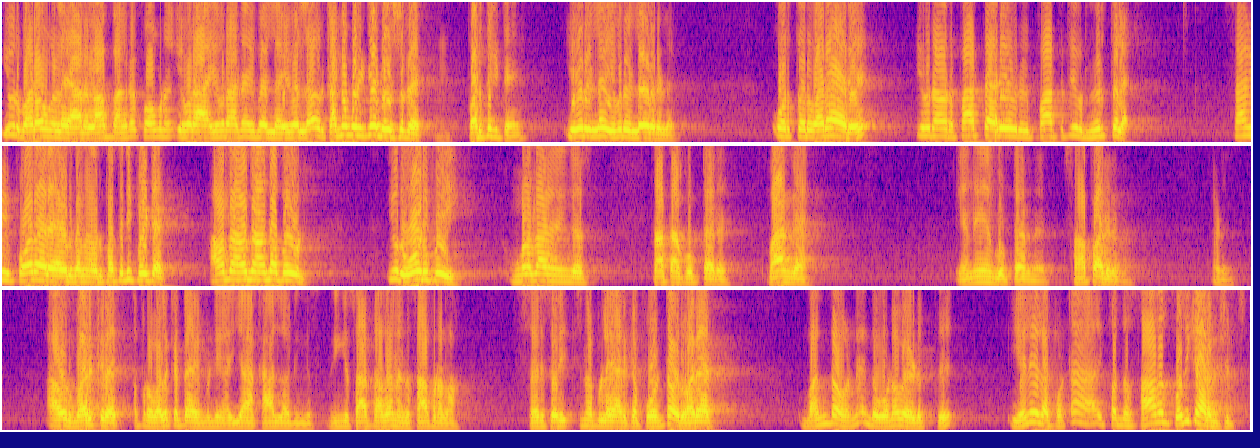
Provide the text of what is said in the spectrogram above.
இவர் வரவங்கள யாரெல்லாம் பாக்குற கோமணம் இவரா இவரான இவ இல்ல இவ இல்ல அவர் கண்ண மூடிட்டே பேச சொல்றாரு. படுத்துக்கிட்டு இவர் இல்ல இவர் இல்ல இவர் இல்ல. ஒருத்தர் வராரு இவர் அவரை பார்த்தாரு இவர் பார்த்துட்டு இவர் நிறுத்தலை. சாமி போறாரு அவர் தானே அவர் பத்தடி போயிட்டார். அவன் தான் அவன் தான் அவன் தான் போய் இவர் ஓடி போய் உங்களை தான் எங்க தாத்தா கூப்பிட்டாரு. வாங்க. என்னையும் கூப்பிட்டாருனாரு சாப்பாடு இருக்கு. அவர் மறுக்கிறார். அப்புறம் வலுக்கட்டாயம் பண்ணி ஐயா காலைல நீங்க நீங்க சாப்பிட்டாதான் நாங்கள் சாப்பிடலாம். சரி சரி சின்ன பிள்ளையா இருக்க போன்ட்டு அவர் வரார். வந்த உடனே இந்த உணவை எடுத்து இலையில போட்டா இப்ப அந்த சாதம் கொதிக்க ஆரம்பிச்சிருச்சு.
